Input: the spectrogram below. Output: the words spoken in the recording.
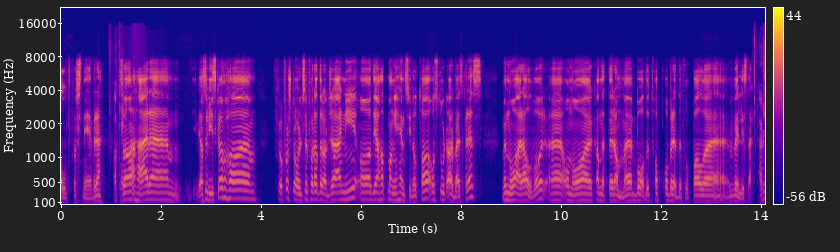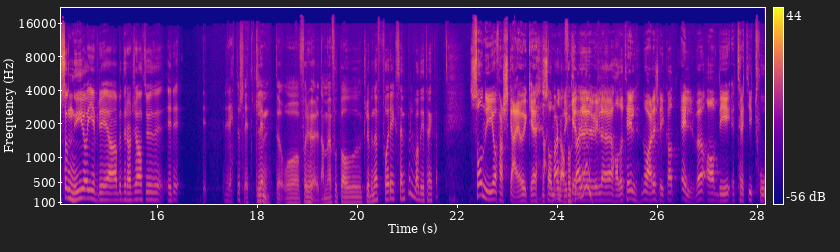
altfor snevre. Okay. Så her Altså, vi skal ha forståelse for at Raja er ny, og de har hatt mange hensyn å ta og stort arbeidspress. Men nå er det alvor, eh, og nå kan dette ramme både topp- og breddefotball eh, veldig sterkt. Er du så ny og ivrig Abid Raja, at du rett og slett glemte å forhøre deg med fotballklubbene, f.eks. hva de trengte? Så ny og fersk er jeg jo ikke, Nei, som Molviken eh, vil ha det til. Nå er det slik at 11 av de 32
